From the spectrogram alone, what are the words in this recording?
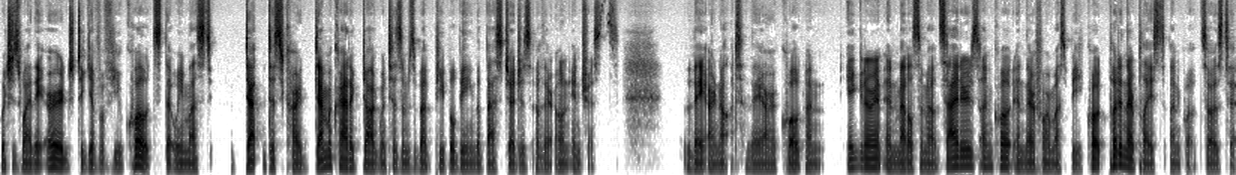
which is why they urged, to give a few quotes, that we must de- discard democratic dogmatisms about people being the best judges of their own interests. They are not. They are, quote, un- ignorant and meddlesome outsiders, unquote, and therefore must be, quote, put in their place, unquote, so as to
